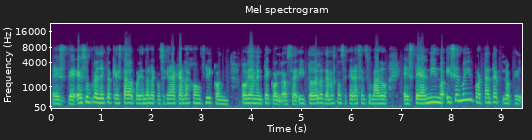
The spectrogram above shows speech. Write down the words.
este, es un proyecto que ha estado apoyando la consejera Carla Humphrey con, obviamente, con, o sea, y todas las demás consejeras han sumado este al mismo. Y sí es muy importante lo que,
